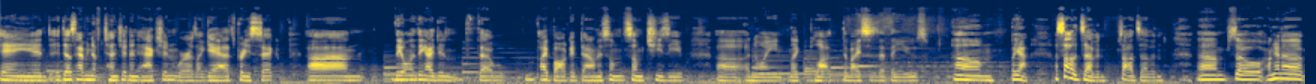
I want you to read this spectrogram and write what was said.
and it, it, does have enough tension and action where I was like, yeah, that's pretty sick. Um, the only thing I didn't that I bog it down is some some cheesy, uh, annoying like plot devices that they use. Um, but yeah, a solid seven, solid seven. Um, so I'm gonna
